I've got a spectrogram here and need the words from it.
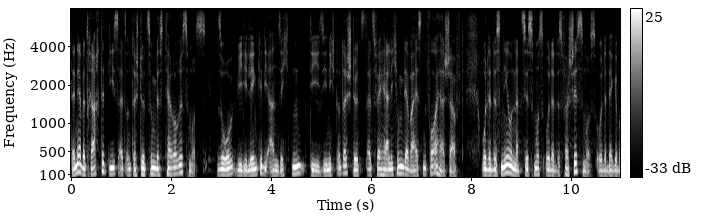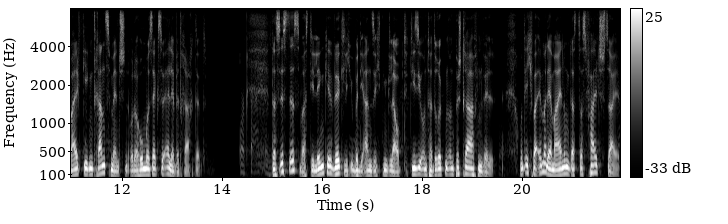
Denn er betrachtet dies als Unterstützung des Terrorismus, so wie die Linke die Ansichten, die sie nicht unterstützt, als Verherrlichung der weißen Vorherrschaft oder des Neonazismus oder des Faschismus oder der Gewalt gegen Transmenschen oder Homosexuelle betrachtet. Das ist es, was die Linke wirklich über die Ansichten glaubt, die sie unterdrücken und bestrafen will. Und ich war immer der Meinung, dass das falsch sei,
